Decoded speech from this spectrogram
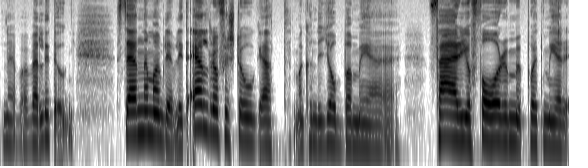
när jag var väldigt ung. Sen när man blev lite äldre och förstod att man kunde jobba med färg och form på ett mer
